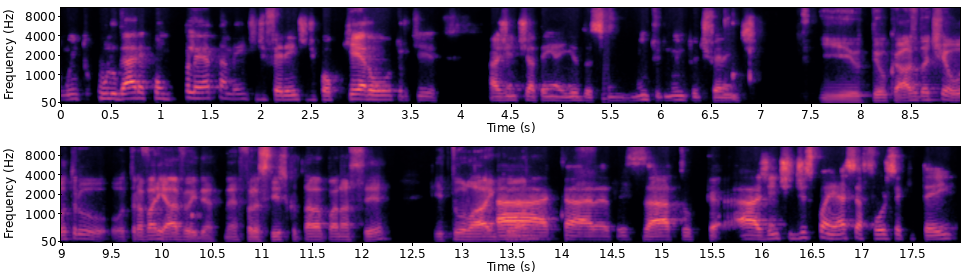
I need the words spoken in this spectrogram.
muito. O lugar é completamente diferente de qualquer outro que a gente já tenha ido, assim, muito, muito diferente. E o teu caso da tinha outro, outra variável aí dentro, né? Francisco estava para nascer e tu lá em. Ah, cara, exato. A gente desconhece a força que tem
